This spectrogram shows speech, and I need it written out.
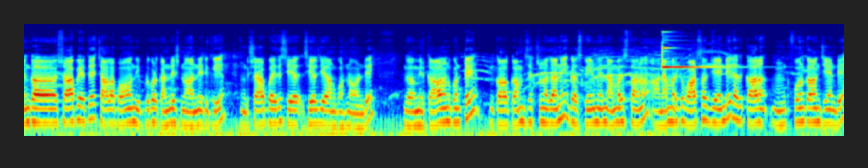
ఇంకా షాప్ అయితే చాలా బాగుంది. ఇప్పుడు కూడా కండిషన్ అన్నిటికీ. ఇంకా షాప్ అయితే సేల్ సేల్ చేయాలనుకుంటున్నామండి. ఇంకా మీరు కావాలనుకుంటే ఇంకా కామెంట్ సెక్షన్లో కానీ ఇంకా స్క్రీన్ మీద నెంబర్ ఇస్తాను. ఆ నెంబర్కి వాట్సాప్ చేయండి లేదా కాల్ ఫోన్ కాల్ చేయండి.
